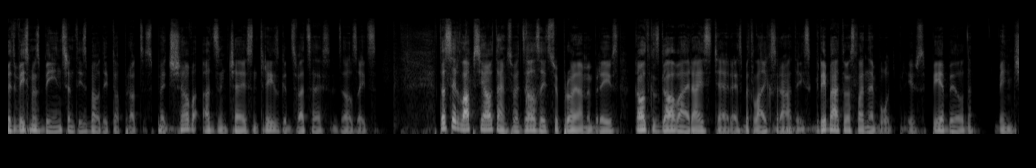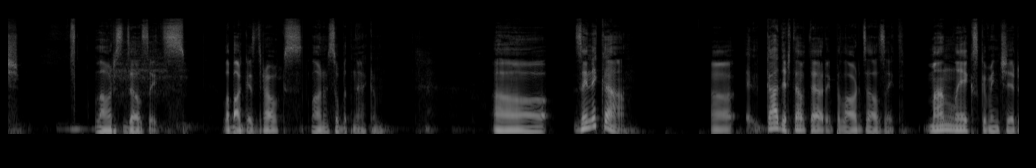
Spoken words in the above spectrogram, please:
Bet vismaz bija interesanti izbaudīt to procesu. Pēc šova atzina 43 gadus vecais dzelzīts. Tas ir labs jautājums, vai dzelzīts joprojām ir brīvs. Kaut kas galvā ir aizķēries, bet laiks rādīs. Gribētos, lai nebūtu brīvs. Piebilda viņš. Lauris Dzelzīts. Labākais draugs Laurim Subatniekam. Uh, zini kā? Uh, kāda ir tava teorija par Lauru Dzelzītu? Man liekas, ka viņš ir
